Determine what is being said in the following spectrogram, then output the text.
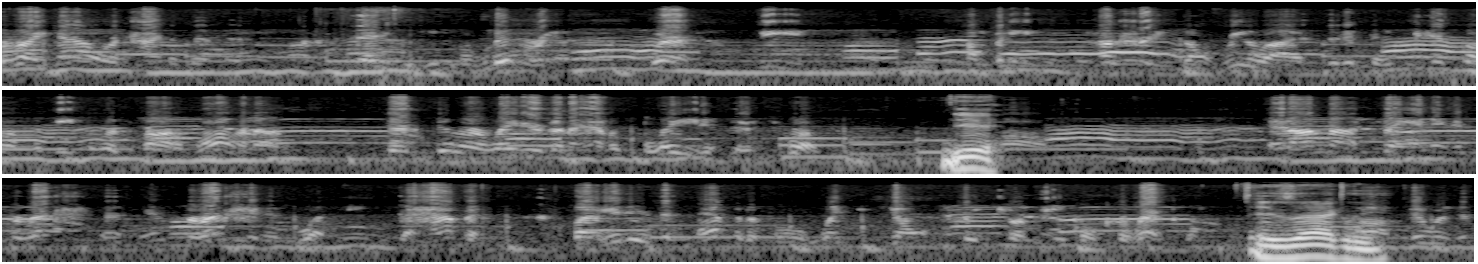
But right now, we're kind of in this unsteady equilibrium where the companies and countries don't realize that if they piss off the people at the bottom long enough, they're sooner or later going to have a blade at their throat. Yeah, And I'm not saying an insurrection, that insurrection is what needs to happen, but it is inevitable when you don't treat your people correctly. exactly. Um, there was an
